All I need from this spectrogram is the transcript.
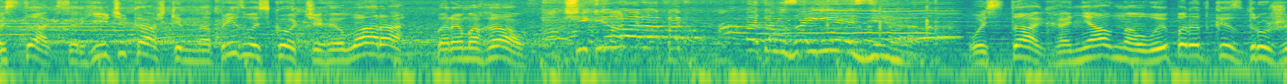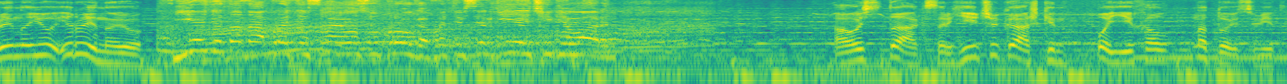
Ось так Сергій Чекашкін на прізвисько Чегевара перемагав. Че Гевара по- в этом заезде. Ось так ганяв на випередки з дружиною Іриною. Едет она против своего супруга, против Сергея Чегевара. А ось так Сергій Чекашкін поїхав на той світ.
